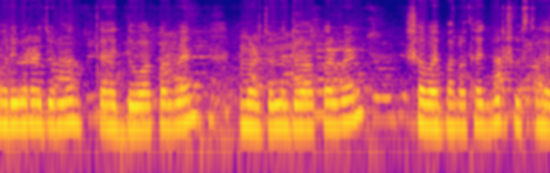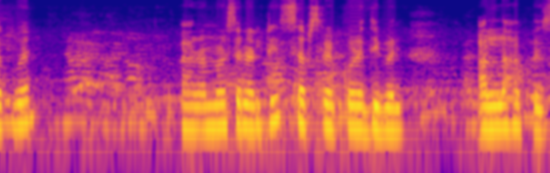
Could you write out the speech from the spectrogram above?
পরিবারের জন্য দোয়া করবেন, আমার জন্য দোয়া করবেন। সবাই ভালো থাকবেন, সুস্থ থাকবেন। আর আমার চ্যানেলটি সাবস্ক্রাইব করে দিবেন। আল্লাহ হাফেজ।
